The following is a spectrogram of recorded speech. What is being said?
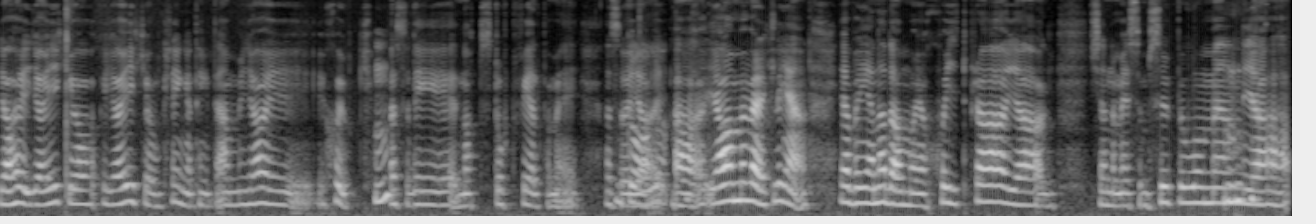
jag, jag, gick ju, jag gick ju omkring och tänkte att jag är sjuk. Mm. Alltså det är något stort fel på mig. Alltså, jag, ja, ja men verkligen. Jag bara ena dagen mår jag skitbra. Jag känner mig som superwoman. Mm. Jag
